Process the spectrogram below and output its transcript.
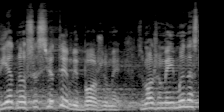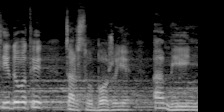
в'єдно зі святими Божими, зможемо і ми наслідувати Царство Божоє. Амінь.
